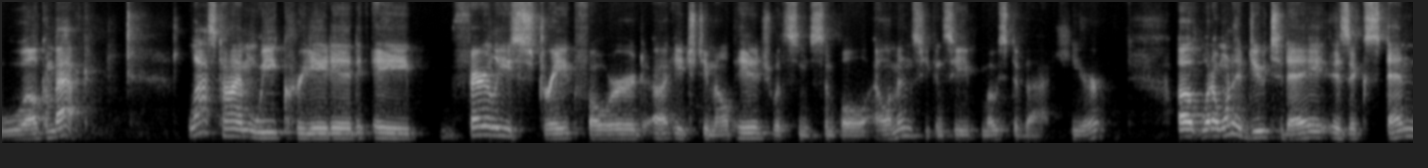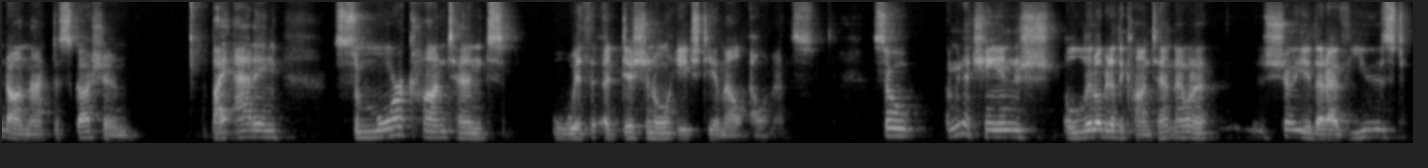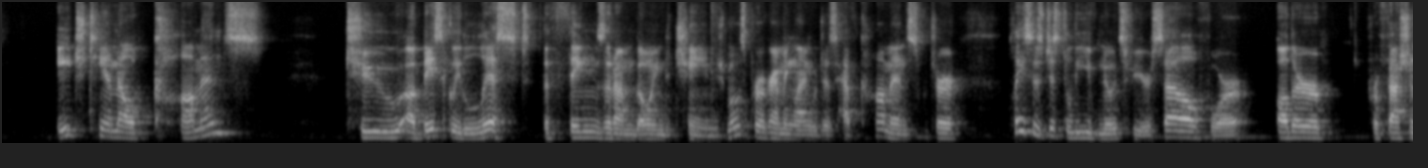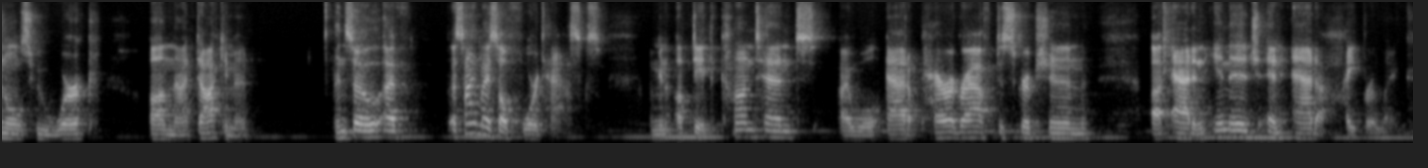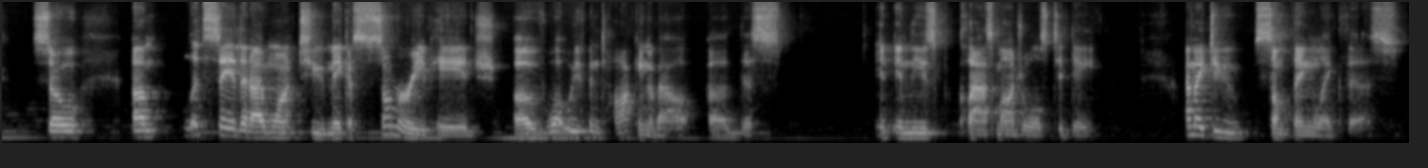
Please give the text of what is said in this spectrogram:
Welcome back. Last time we created a fairly straightforward uh, HTML page with some simple elements. You can see most of that here. Uh, what I want to do today is extend on that discussion by adding some more content with additional HTML elements. So I'm going to change a little bit of the content and I want to show you that I've used HTML comments to uh, basically list the things that I'm going to change. Most programming languages have comments, which are places just to leave notes for yourself or other professionals who work on that document. And so I've assigned myself four tasks. I'm going to update the content. I will add a paragraph description, uh, add an image, and add a hyperlink. So um, let's say that I want to make a summary page of what we've been talking about uh, this in, in these class modules to date. I might do something like this.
